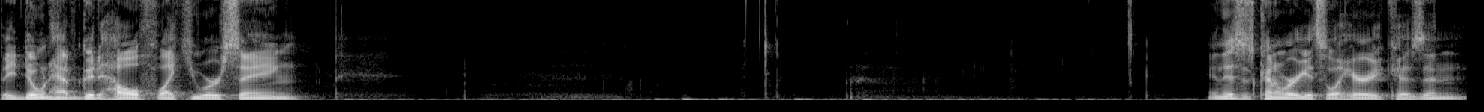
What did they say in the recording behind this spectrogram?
they don't have good health, like you were saying. And this is kind of where it gets a little hairy because then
